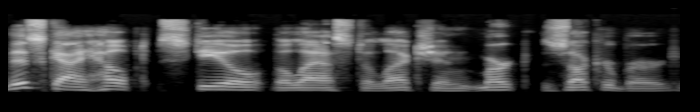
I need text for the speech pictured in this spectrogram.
this guy helped steal the last election, Mark Zuckerberg.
